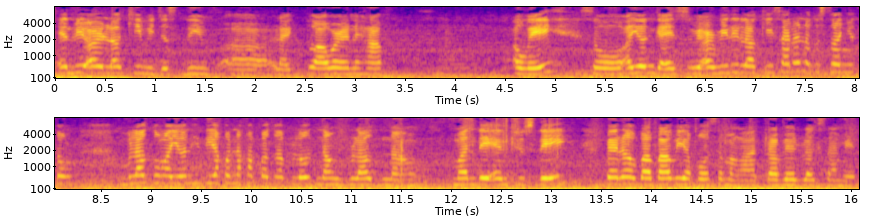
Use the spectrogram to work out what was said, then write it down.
And we are lucky we just live uh, like 2 hour and a half away. So, ayun guys, we are really lucky. Sana nagustuhan nyo tong vlog ko ngayon. Hindi ako nakapag-upload ng vlog ng Monday and Tuesday. Pero babawi ako sa mga travel vlogs namin.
